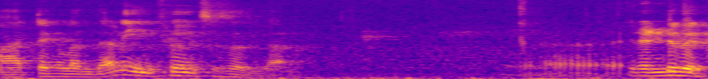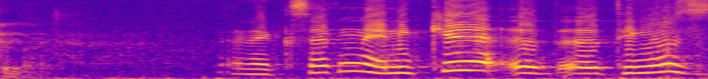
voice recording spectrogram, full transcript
മാറ്റങ്ങൾ എന്താണ്? ഇൻഫ്ലുവൻസസ് എന്താണ്? രണ്ടുപേർക്കും പറയാം. റെക്സേട്ടൻ എനിക്ക് തിങ് വാസ്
